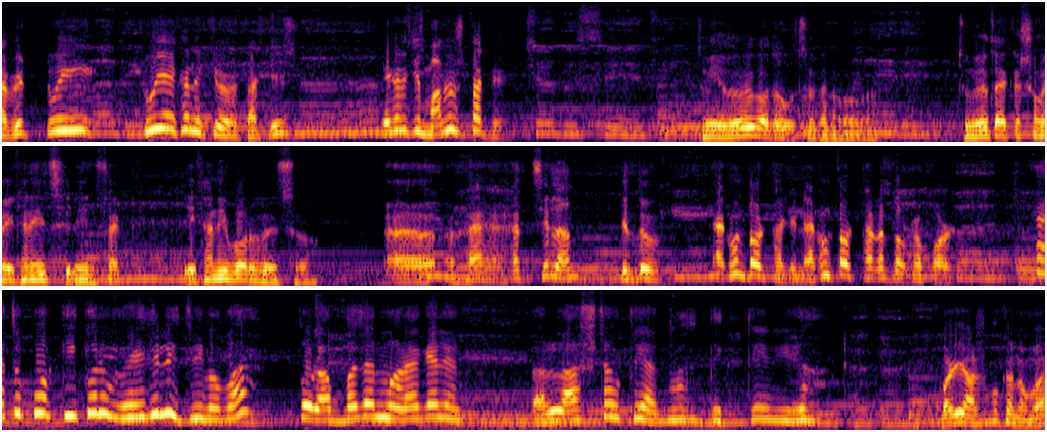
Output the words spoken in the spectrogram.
আবির তুই তুই এখানে কীভাবে থাকিস? এখানে কি মানুষ থাকে? তুমি এভাবে কথা বলছো কেন বাবা? তুমিও তো একটা সময় এখানেই ছিলে ইনফ্যাক্ট এখানেই বড় হয়েছো। হ্যাঁ হ্যাঁ ছিলাম কিন্তু এখন তোর থাকে না এখন তোর থাকার দরকার পড়ে। না। এত পর কি করে হয়ে গেলি তুই বাবা? তোর আব্বাজান মারা গেলেন তার লাশটাও তুই একবার দেখতে নিলা বাড়ি আসব কেন মা?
